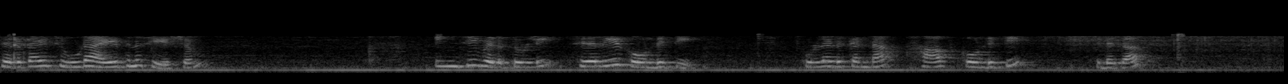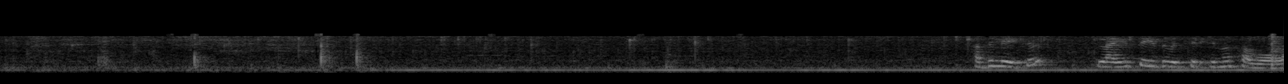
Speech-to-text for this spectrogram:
ചെറുതായി ചൂടായതിനു ശേഷം ഇഞ്ചി വെളുത്തുള്ളി ചെറിയ ക്വാണ്ടിറ്റി ഫുൾ എടുക്കണ്ട ഹാഫ് ക്വാണ്ടിറ്റി ഇടുക. അതിലേക്ക് സ്ലൈസ് ചെയ്ത് വെച്ചിരിക്കുന്ന സവോള.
